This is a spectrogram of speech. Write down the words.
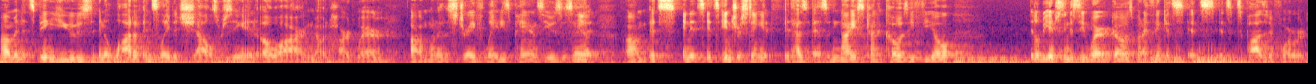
Um, and it's being used in a lot of insulated shells. We're seeing it in OR and Mountain Hardwear. Um, one of the Strafe ladies' pants uses it. Um, it's and it's it's interesting. It it has it has a nice kind of cozy feel. It'll be interesting to see where it goes, but I think it's it's it's it's a positive forward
